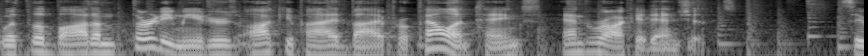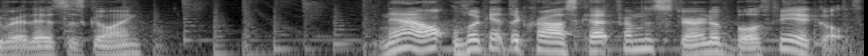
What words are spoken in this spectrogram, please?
with the bottom 30 meters occupied by propellant tanks and rocket engines. See where this is going? Now, look at the crosscut from the stern of both vehicles.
